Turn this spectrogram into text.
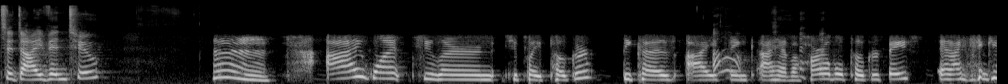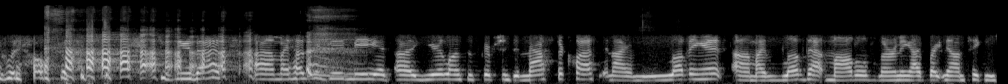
to dive into? Hmm. I want to learn to play poker because I oh. think I have a horrible poker face, and I think it would help to do that. Um, my husband gave me a, a year-long subscription to Masterclass, and I am loving it. Um, I love that model of learning. I, right now, I'm taking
